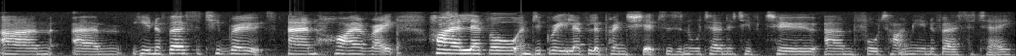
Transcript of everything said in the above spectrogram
um, um university routes and higher higher level and degree level apprenticeships as an alternative to um, full-time university.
